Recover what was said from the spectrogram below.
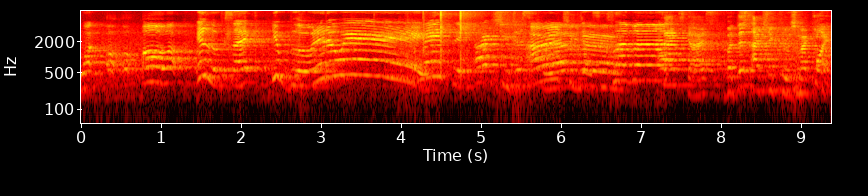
What? Oh, oh, oh, it looks like you've blown it away! Amazing! Aren't you just Aren't you just clever? Thanks guys, but this actually proves my point.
